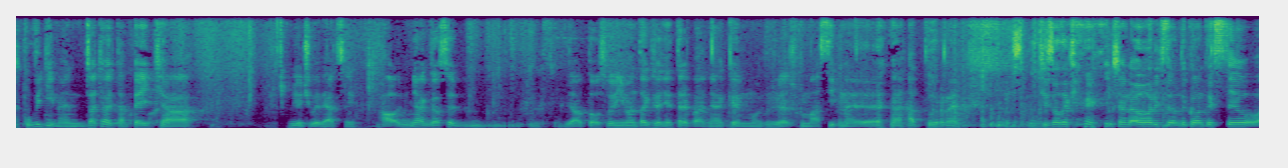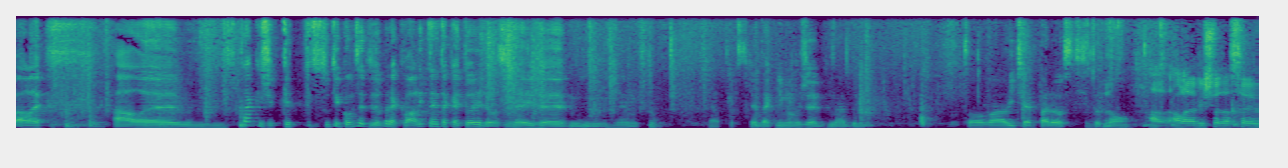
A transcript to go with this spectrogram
Tak uvidíme, zatiaľ je tam 5 a Uvidím, či bude viacej. Ale nejak zase, ja to osobne vnímam tak, že netreba nejaké možno až masívne a turné. Či som tak čo hovoriť v tomto kontexte, ale, ale tak, že keď sú tie koncerty dobré a kvalitné, tak aj to je dosť, hej, že neviem, ja to tak vnímam, že na to má vyčerpa dosť. No, ale Rišo zase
